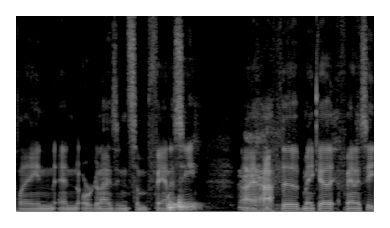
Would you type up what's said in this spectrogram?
playing and organizing some fantasy, I have to make a fantasy.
